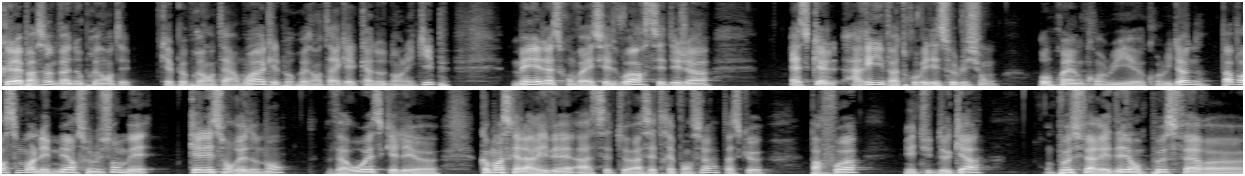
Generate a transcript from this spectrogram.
que la personne va nous présenter, qu'elle peut présenter à moi, qu'elle peut présenter à quelqu'un d'autre dans l'équipe. Mais là, ce qu'on va essayer de voir, c'est déjà est-ce qu'elle arrive à trouver des solutions aux problèmes qu'on lui, donne? Pas forcément les meilleures solutions, mais quel est son raisonnement? Vers où est-ce qu'elle est, euh, comment est-ce qu'elle arrivait à cette, à cette réponse-là? Parce que parfois, une étude de cas, on peut se faire aider, on peut se faire, euh,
